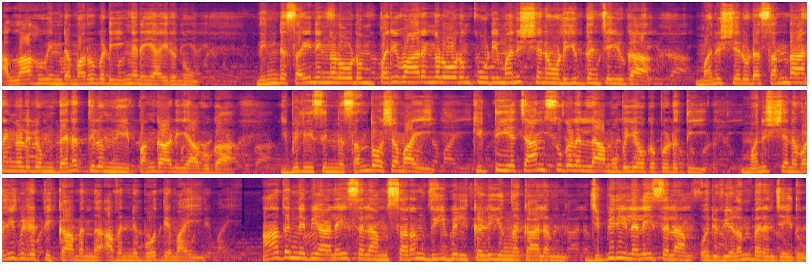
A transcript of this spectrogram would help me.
അള്ളാഹുവിന്റെ മറുപടി ഇങ്ങനെയായിരുന്നു. നിന്റെ സൈന്യങ്ങളോടും പരിവാരങ്ങളോടും കൂടി മനുഷ്യനോട് യുദ്ധം ചെയ്യുക. മനുഷ്യരുടെ സന്താനങ്ങളിലും ധനത്തിലും നീ പങ്കാളിയാവുക. ഇബിലീസിന് സന്തോഷമായി കിട്ടിയ ചാൻസുകളെല്ലാം ഉപയോഗപ്പെടുത്തി മനുഷ്യനെ വഴിപിഴപ്പിക്കാമെന്ന് അവന് ബോധ്യമായി. ആദൻ നബി അലൈസലാം സറം ദ്വീപിൽ കഴിയുന്ന കാലം ജിബിരിൽ അലൈസലാം ഒരു വിളംബരം ചെയ്തു.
